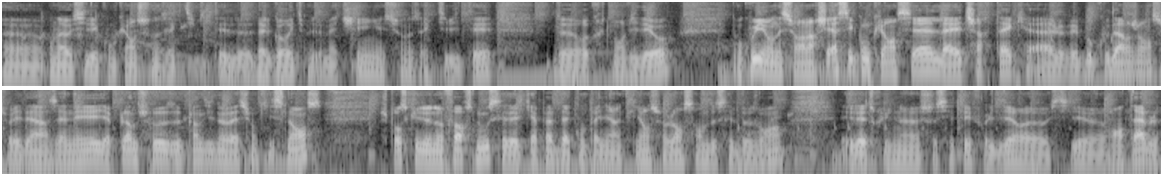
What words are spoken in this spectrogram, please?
on a aussi des concurrents sur nos activités d'algorithme de, matching et sur nos activités de recrutement vidéo. Donc oui, on est sur un marché assez concurrentiel. La HR Tech a levé beaucoup d'argent sur les dernières années. Il y a plein de choses, plein d'innovations qui se lancent. Je pense qu'une de nos forces, nous, c'est d'être capable d'accompagner un client sur l'ensemble de ses besoins et d'être une société, il faut le dire, aussi rentable.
